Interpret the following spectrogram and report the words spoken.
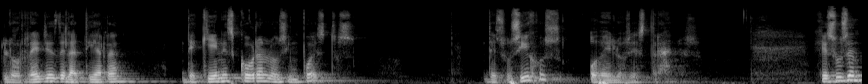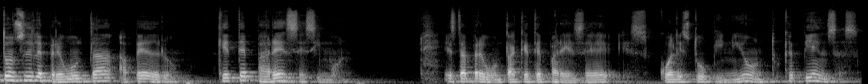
Los reyes de la tierra, ¿de quiénes cobran los impuestos? ¿De sus hijos de los extraños. Jesús entonces le pregunta a Pedro, ¿qué te parece, Simón? Esta pregunta, ¿qué te parece? es ¿cuál es tu opinión? ¿Tú qué piensas?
